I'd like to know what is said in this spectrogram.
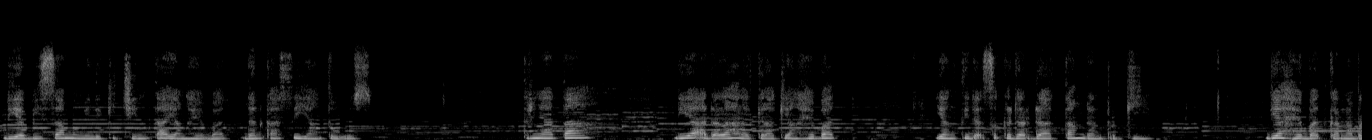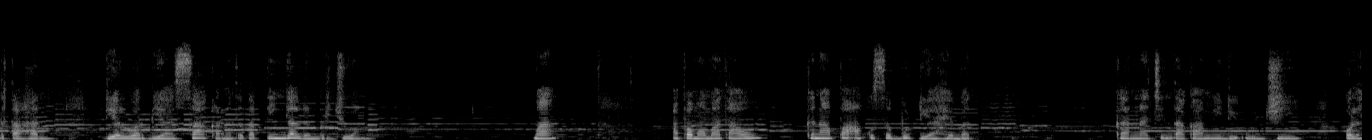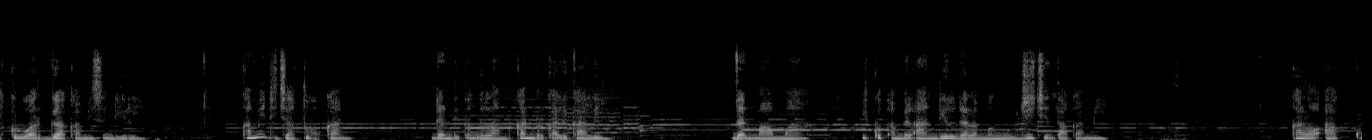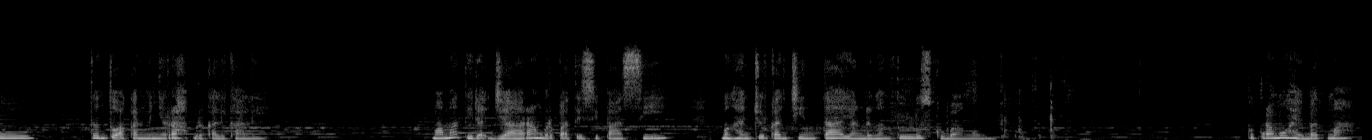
dia bisa memiliki cinta yang hebat dan kasih yang tulus. Ternyata dia adalah laki-laki yang hebat, yang tidak sekedar datang dan pergi. Dia hebat karena bertahan, dia luar biasa karena tetap tinggal dan berjuang. Ma, apa mama tahu kenapa aku sebut dia hebat? Karena cinta kami diuji oleh keluarga kami sendiri kami dijatuhkan dan ditenggelamkan berkali-kali. Dan mama ikut ambil andil dalam menguji cinta kami. Kalau aku tentu akan menyerah berkali-kali. Mama tidak jarang berpartisipasi menghancurkan cinta yang dengan tulus kubangun. Putramu hebat, mah.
